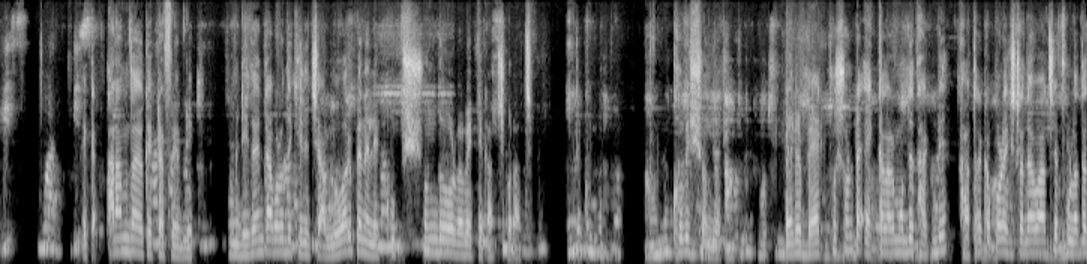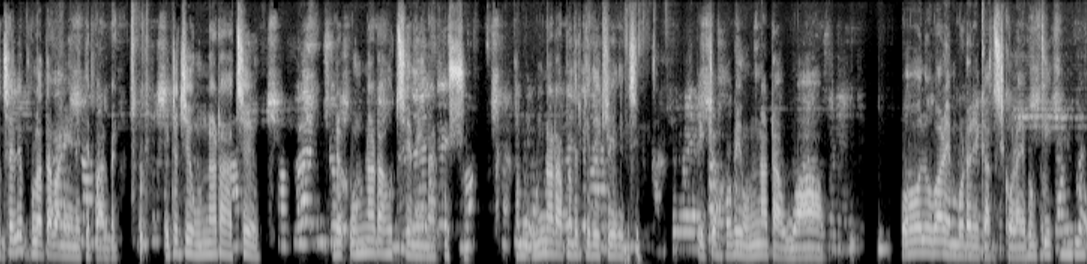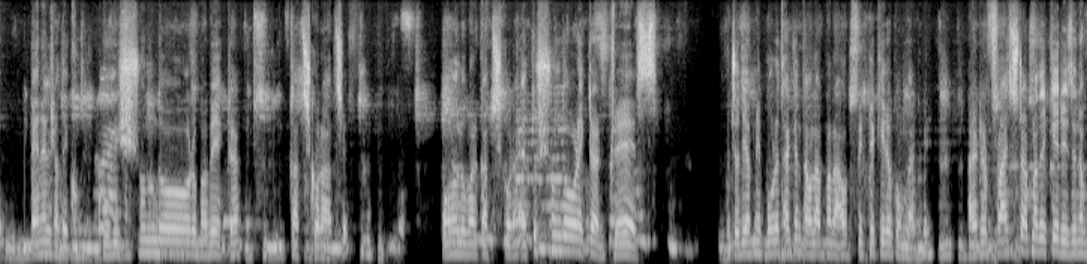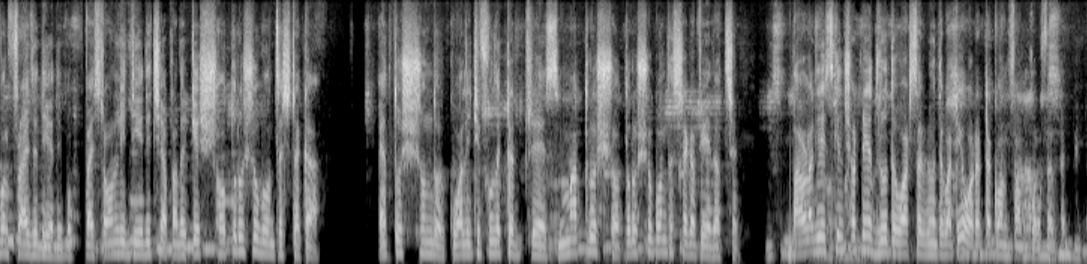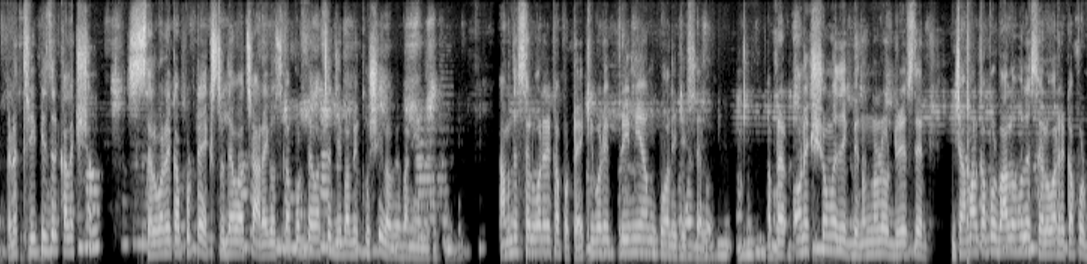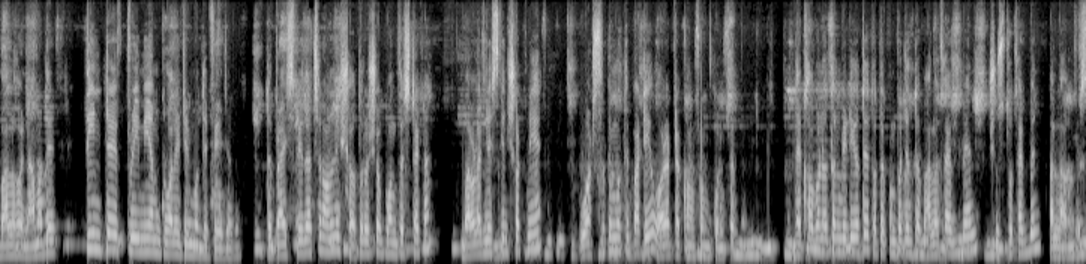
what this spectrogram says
একটা আরামদায়ক একটা ফেব্রিক আমি ডিজাইনটা আবারও দেখিয়ে দিচ্ছি, আর লোয়ার প্যানেলে খুব সুন্দর ভাবে একটা কাজ করা আছে। দেখুন। খুবই সুন্দর। এটার ব্যাক পোষণটা এক কালার মধ্যে থাকবে। হাতার কাপড় এক্সট্রা দেওয়া আছে ফুলাতা চাইলে ফুলাতা বানিয়ে নিতে পারবেন এটা যে উন্নাটা আছে এটার উন্নাটা হচ্ছে মেন আকর্ষণ। আমি উন্নাটা আপনাদেরকে দেখিয়ে দিচ্ছি। এটা হবে উন্নাটা ওয়াও অল ওভার এমব্রয়ডারি কাজ করা এবং কি প্যানেলটা দেখুন খুবই সুন্দর ভাবে একটা কাজ করা আছে। অল ওভার কাজ করা। এত সুন্দর একটা ড্রেস যদি আপনি পরে থাকেন, তাহলে আপনার আউটফিটটা কীরকম লাগবে? আর এটার প্রাইসটা আপনাদেরকে রিজনেবল প্রাইসে দিয়ে দিব। প্রাইসটা অনলি দিয়ে দিচ্ছি আপনাদেরকে সতেরোশো পঞ্চাশ টাকা। এত সুন্দর কোয়ালিটিফুল একটা ড্রেস মাত্র সতেরোশো পঞ্চাশ টাকা পেয়ে যাচ্ছে ভালো লাগলে স্ক্রিনশট নিয়ে দ্রুত হোয়াটসঅ্যাপের মধ্যে পাঠিয়ে অর্ডারটা কনফার্ম করে ফেলবেন। এটা থ্রি পিসের কালেকশন সালোয়ারের কাপড়টা এক্সট্রা দেওয়া আছে, আড়াই গজ কাপড় দেওয়া আছে, যেভাবে খুশি ভাবে বানিয়ে নিতে আমাদের সালোয়ারের কাপড়টা একেবারে প্রিমিয়াম কোয়ালিটির সালোয়ার আপনার অনেক সময় দেখবেন অন্যান্য ড্রেসের জামার কাপড় ভালো হলে সালোয়ারের কাপড় ভালো হয় না। আমাদের তিনটায় প্রিমিয়াম কোয়ালিটির মধ্যে পেয়ে যাবে। তো প্রাইস পেয়ে যাচ্ছেন অনলি সতেরোশো পঞ্চাশ টাকা। ভালো লাগলে স্ক্রিনশট নিয়ে হোয়াটসঅ্যাপের মধ্যে পাঠিয়ে অর্ডারটা কনফার্ম করে ফেলবেন। দেখা হবে নতুন ভিডিওতে ততক্ষণ পর্যন্ত ভালো থাকবেন, সুস্থ থাকবেন। আল্লাহ হাফেজ।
